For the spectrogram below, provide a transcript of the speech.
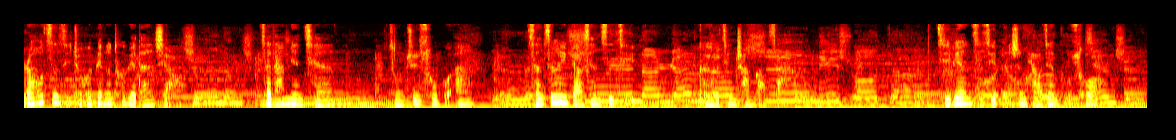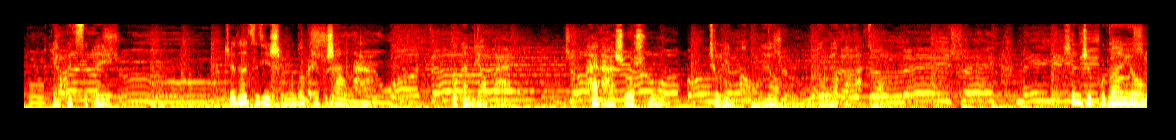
然后自己就会变得特别胆小，在他面前总局促不安，想尽力表现自己，可又经常搞砸。即便自己本身条件不错，也会自卑，觉得自己什么都配不上他，不敢表白，害怕说出，就连朋友都没有办法做。甚至不断用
